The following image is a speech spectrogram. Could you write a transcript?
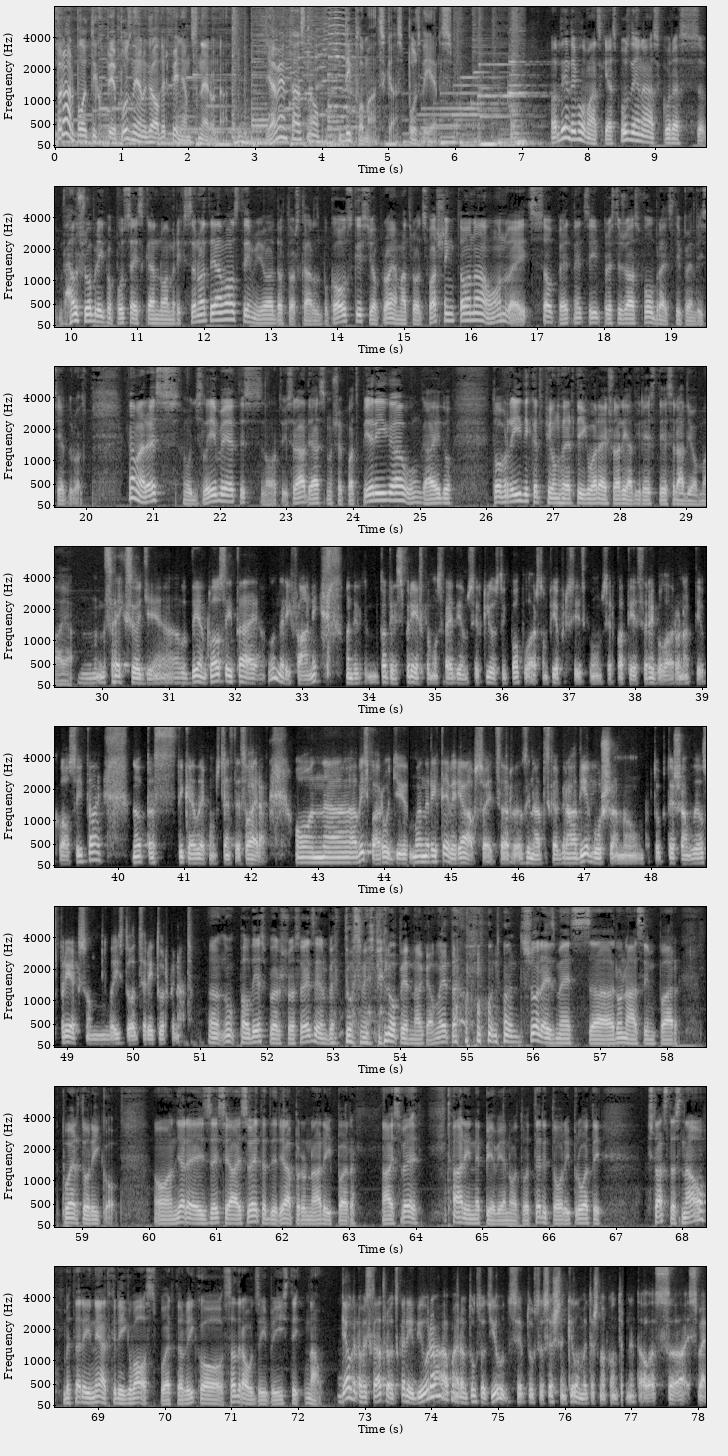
Par ārpolitiku pie pusdienu galda ir pieņemts nerunāt. Ja vien tās nav diplomātiskās pusdienas. Labdien, diplomātiskajās pusdienās, kuras vēl šobrīd pa pusē skan no Amerikas Savienotajām valstīm, jo dr. Kārls Bukovskis joprojām atrodas Vašingtonā un veic savu pētniecību prestižās Fulbright stipendijas ietvaros. Kamēr es, Uģis Lībietis, no Latvijas rādi esmu šeit pat pierīgā un gaidu to brīdi, kad pilnvērtīgi varēšu arī atgriezties radio mājā. Mm, sveiks, Uģi! Labdien, klausītāji un arī fani! Man ir patiesi prieks, ka mūsu raidījums ir kļuvis tik populārs un pieprasīts, ka mums ir patiesi regulāri un aktīvi klausītāji. Nu, tas tikai liek mums censties vairāk. Un vispār, Uģi, man arī tevi ir jāapsveic ar zinātniskā grāda iegūšanu. Par to tiešām liels prieks un izdodas arī turpināt. Uh, nu, paldies par šo sveicienu, bet dosimies pie nopietnākām lietām. un, un šoreiz mēs uh, runāsim par Puerto Rico. Un, ja reiz esi ASV, tad ir jāparunā arī par ASV tā arī nepievienoto teritoriju, proti, štats tas nav, bet arī neatkarīga valsts Puerto Rico sadraudzība īsti nav. Geogrāfiski atrodas Karību jūrā, apmēram 1000 jūdzes, jeb 1600 km no kontinentālās ASV.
